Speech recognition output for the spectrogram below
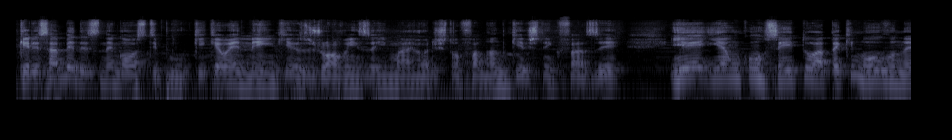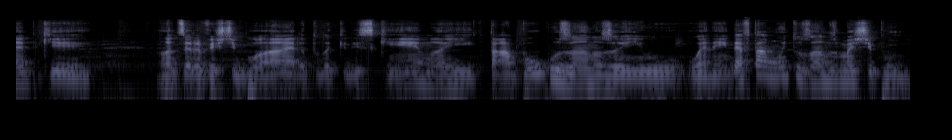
querer saber desse negócio, tipo, o que é o Enem que os jovens aí maiores estão falando que eles têm que fazer. E é, e é um conceito até que novo, né? Porque antes era vestibular, era todo aquele esquema, e tá há poucos anos aí o, o Enem. Deve estar tá há muitos anos, mas tipo,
